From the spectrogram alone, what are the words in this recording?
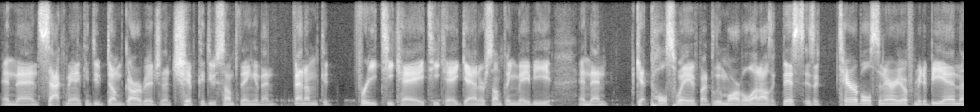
and then Sackman can do dumb garbage, and then Chip could do something, and then Venom could free TK, TK again or something maybe, and then get pulse wave by Blue Marvel. And I was like, this is a terrible scenario for me to be in.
